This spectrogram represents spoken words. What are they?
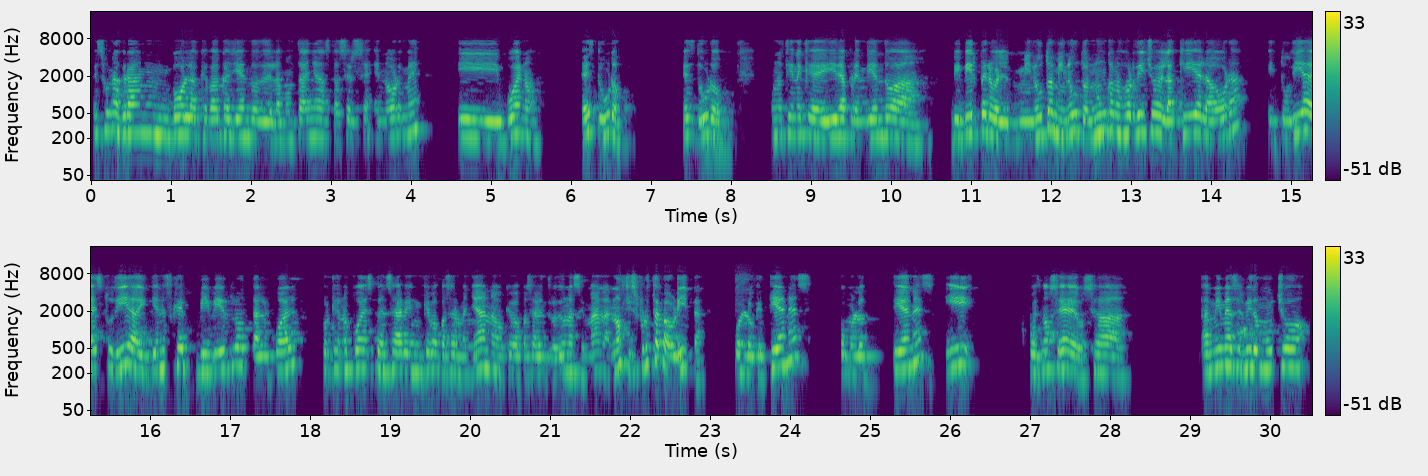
es una gran bola que va cayendo de la montaña hasta hacerse enorme y bueno, es duro, es duro. Uno tiene que ir aprendiendo a, vivir, pero el minuto a minuto, nunca mejor dicho, el aquí y el ahora, y tu día es tu día y tienes que vivirlo tal cual, porque no puedes pensar en qué va a pasar mañana o qué va a pasar dentro de una semana, no, disfrútalo ahorita, con lo que tienes, como lo tienes, y pues no sé, o sea, a mí me ha servido mucho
